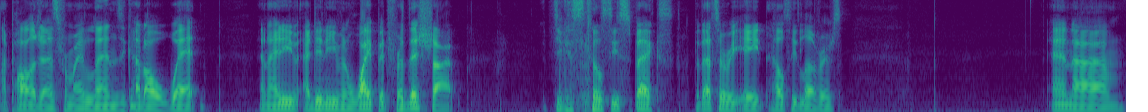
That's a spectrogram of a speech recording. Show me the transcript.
apologize for my lens. It got all wet, and I didn't, I didn't even wipe it for this shot. You can still see specks, but that's where we ate. Healthy lovers. And um,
